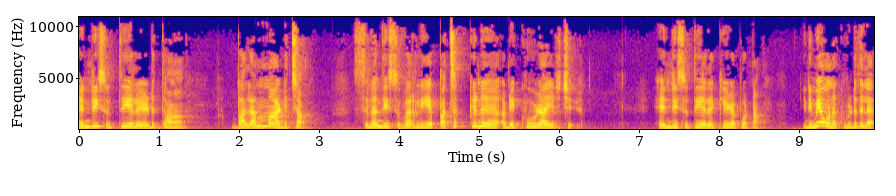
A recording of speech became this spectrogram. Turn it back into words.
ஹென்றி சுத்தியலை எடுத்தான். பலமாக அடித்தான் சிலந்தி சுவர்லேயே பச்சக்குன்னு அப்படியே கூழாயிடுச்சு ஹென்றி சுத்தியலை கீழே போட்டான். இனிமே உனக்கு விடுதலை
